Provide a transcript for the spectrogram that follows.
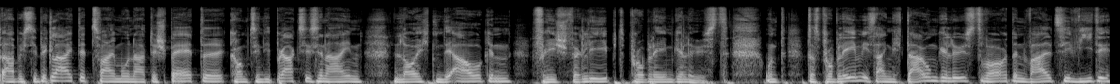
habe ich sie begleitet, zwei Monate später kommt sie in die Praxis hinein, leuchtende Augen, frisch verliebt, Problem gelöst. Und das Problem ist eigentlich darum gelöst worden, weil sie wieder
